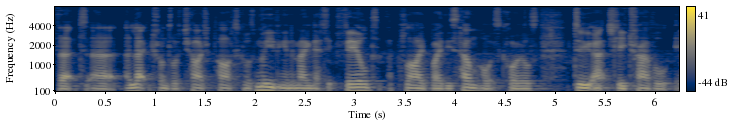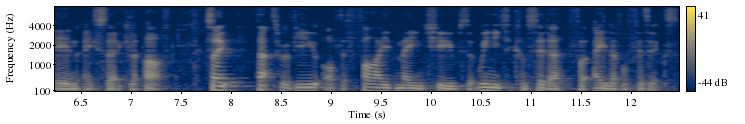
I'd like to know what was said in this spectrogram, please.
that uh, electrons or charged particles moving in a magnetic field applied by these Helmholtz coils do actually travel in a circular path. So that's a review of the five main tubes that we need to consider for A-level physics.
